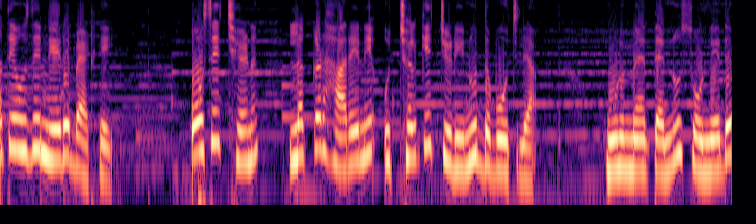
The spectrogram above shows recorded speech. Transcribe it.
ਅਤੇ ਉਸ ਦੇ ਨੇੜੇ ਬੈਠ ਗਈ। ਉਸੇ ਛਿਣ ਲੱਕੜਹਾਰੇ ਨੇ ਉੱਛਲ ਕੇ ਚਿੜੀ ਨੂੰ ਦਬੋਚ ਲਿਆ। ਹੁਣ ਮੈਂ ਤੈਨੂੰ ਸੋਨੇ ਦੇ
